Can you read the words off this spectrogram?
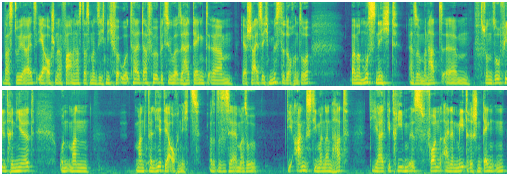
was du ja jetzt eher auch schon erfahren hast, dass man sich nicht verurteilt dafür, beziehungsweise halt denkt, ähm, ja scheiße, ich müsste doch und so. Weil man muss nicht. Also man hat ähm, schon so viel trainiert und man, man verliert ja auch nichts. Also das ist ja immer so die Angst, die man dann hat, die halt getrieben ist von einem metrischen Denken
